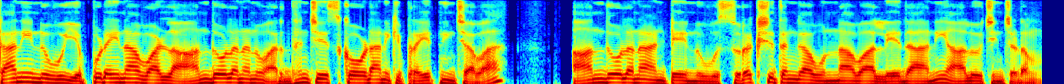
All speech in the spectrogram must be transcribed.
కాని నువ్వు ఎప్పుడైనా వాళ్ళ ఆందోళనను అర్థం చేసుకోవడానికి ప్రయత్నించావా? ఆందోళన అంటే నువ్వు సురక్షితంగా ఉన్నావా లేదా అని ఆలోచించడం.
